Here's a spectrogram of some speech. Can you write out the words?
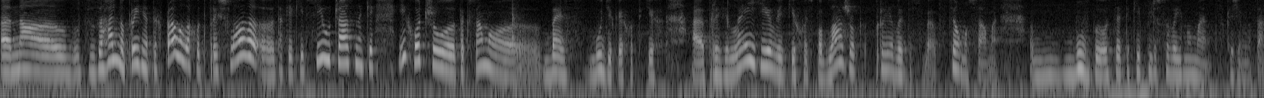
е, на загально прийнятих правилах, от прийшла, е, так як і всі учасники, і хочу так само без будь-яких от таких привілеїв, якихось поблажок проявити себе. От в цьому саме був би оцей такий плюсовий момент, скажімо так.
